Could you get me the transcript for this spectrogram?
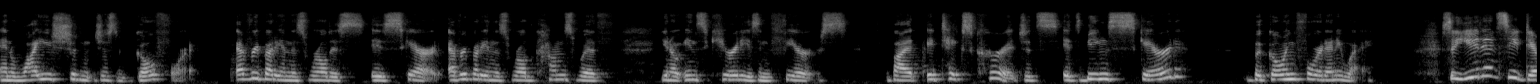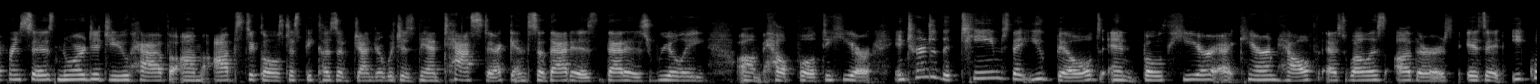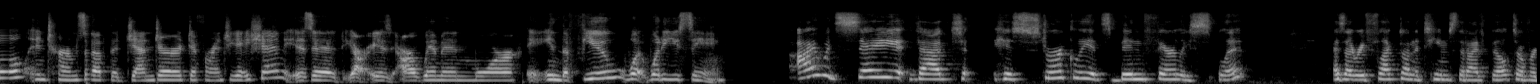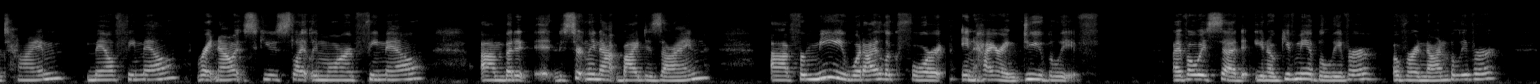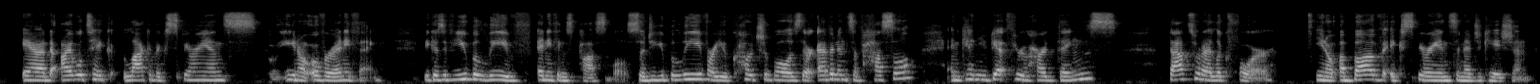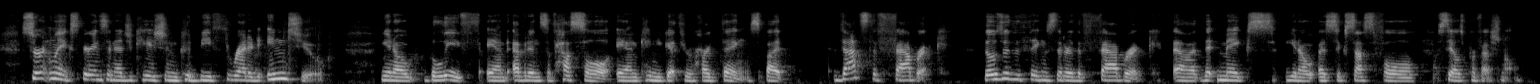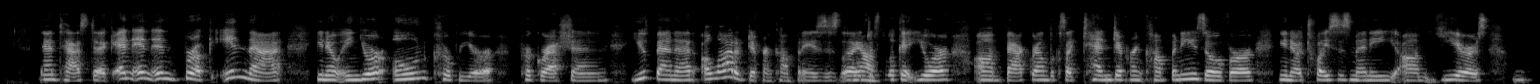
and why you shouldn't just go for it everybody in this world is is scared. Everybody in this world comes with you know insecurities and fears but it takes courage. It's it's being scared but going for it anyway so you didn't see differences, nor did you have um, obstacles just because of gender, which is fantastic. And so that is that is really um, helpful to hear. In terms of the teams that you build, and both here at Carum Health as well as others, is it equal in terms of the gender differentiation? Is it are is are women more in the few? What what are you seeing? I would say that historically it's been fairly split as I reflect on the teams that I've built over time, male, female, right now it skews slightly more female, um, but it, it's certainly not by design. Uh, for me, what I look for in hiring, do you believe? I've always said, you know, give me a believer over a non believer, and I will take lack of experience, you know, over anything. Because if you believe anything's possible. So, do you believe? Are you coachable? Is there evidence of hustle? And can you get through hard things? That's what I look for you know above experience and education. Certainly experience and education could be threaded into you know belief and evidence of hustle and can you get through hard things but that's the fabric. Those are the things that are the fabric uh, that makes you know a successful sales professional Fantastic. And, and and Brooke, in that, you know, in your own career progression, you've been at a lot of different companies. As yeah. Just look at your um, background, looks like 10 different companies over, you know, twice as many um, years.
